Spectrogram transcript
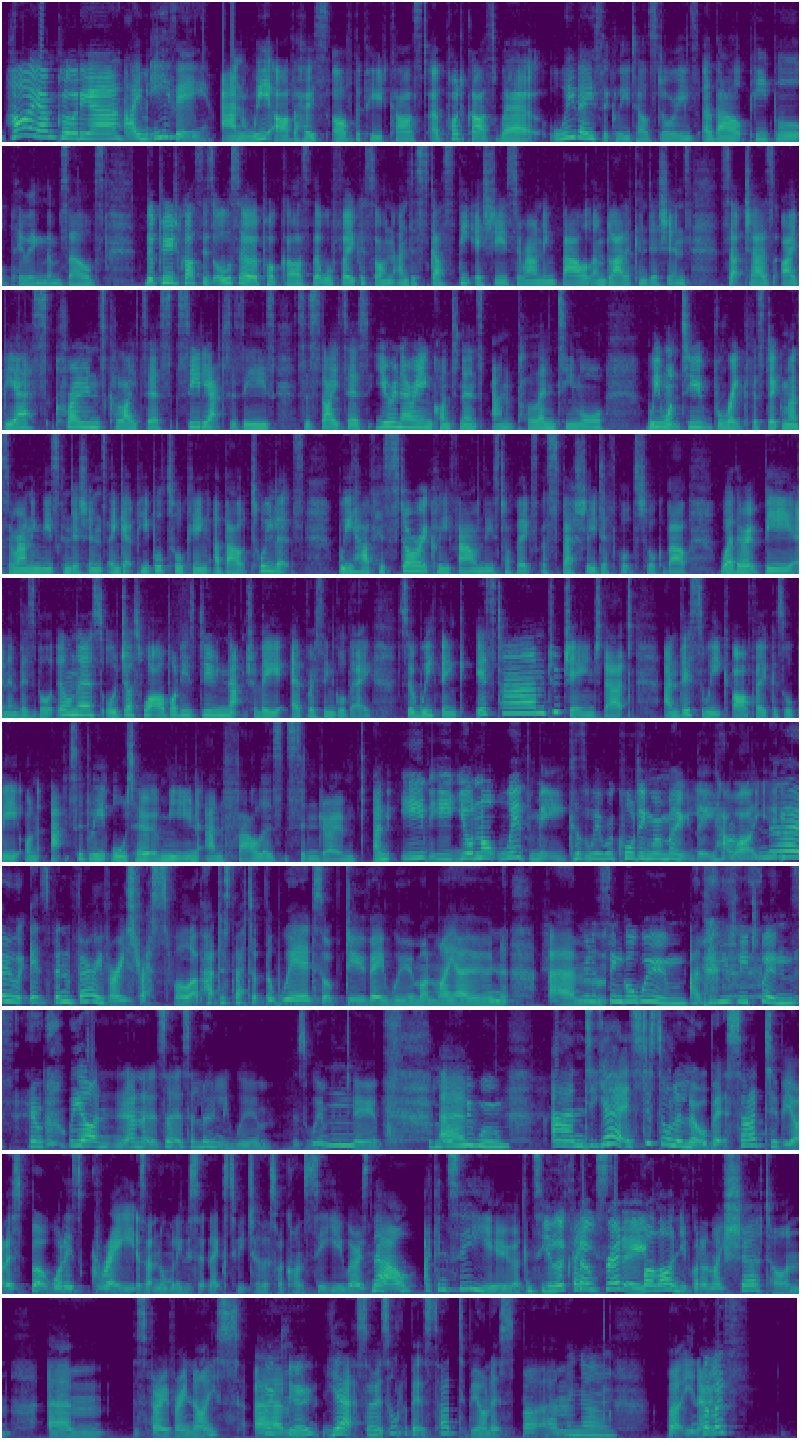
Hi, I'm Claudia. I'm Evie. And we are the hosts of the Poodcast, a podcast where we basically tell stories about people pooing themselves. The Poodcast is also a podcast that will focus on and discuss the issues surrounding bowel and bladder conditions such as IBS, Crohn's, colitis, celiac disease, cystitis, urinary incontinence, and plenty more. We want to break the stigma surrounding these conditions and get people talking about toilets. We have historically found these topics especially difficult to talk about, whether it be an invisible illness or just what our bodies do naturally every single day. So we think it's time to change that. And this week, our focus will be on actively autoimmune and Fowler's syndrome. And Evie, you're not with me because we're recording remotely. How are you? No, it's been very, very stressful. I've had to set up the weird sort of duvet womb on my own. Um, You're in a single womb. I'm- usually twins. we are, and it's a, it's a lonely womb. There's a womb for two. The lonely Um, womb. And yeah, it's just all a little bit sad to be honest. But what is great is that normally we sit next to each other, so I can't see you. Whereas now I can see you. I can see You your look so pretty. Full on. You've got a nice shirt on. Um, it's very very nice. Um, Thank you. Yeah. So it's all a bit sad to be honest. But um, I know. but you know, But let's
